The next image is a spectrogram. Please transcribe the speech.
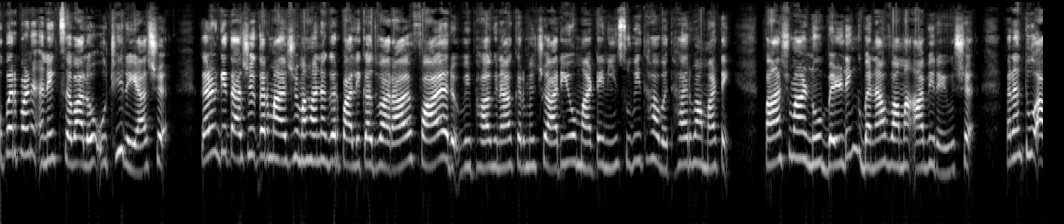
ઉપર પણ અનેક સવાલો ઉઠી રહ્યા છે. કારણ કે તાજેતરમાં જ મહાનગરપાલિકા દ્વારા ફાયર વિભાગના કર્મચારીઓ માટેની સુવિધા વધારવા માટે પાંચ માળનું બિલ્ડિંગ બનાવવામાં આવી રહ્યું છે. પરંતુ આ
